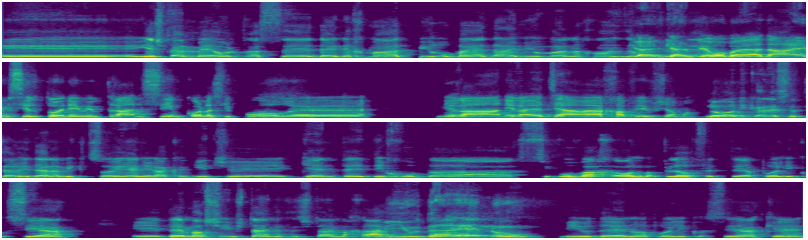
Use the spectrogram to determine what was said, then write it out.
אה, יש להם אה, אולטרס אה, די נחמד, פירו בידיים יובל, נכון? זה כן, כן? פירו בידיים, סרטונים עם טרנסים, כל הסיפור. אה, נראה נראה יציאה חביב שם. לא ניכנס יותר מדי למקצועי, אני רק אגיד שגנט הדיחו בסיבוב האחרון בפלייאוף את הפועל ניקוסיה. אה, די מרשים 2-0-2-1. מיודענו. מיודענו הפועל ניקוסיה, כן.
